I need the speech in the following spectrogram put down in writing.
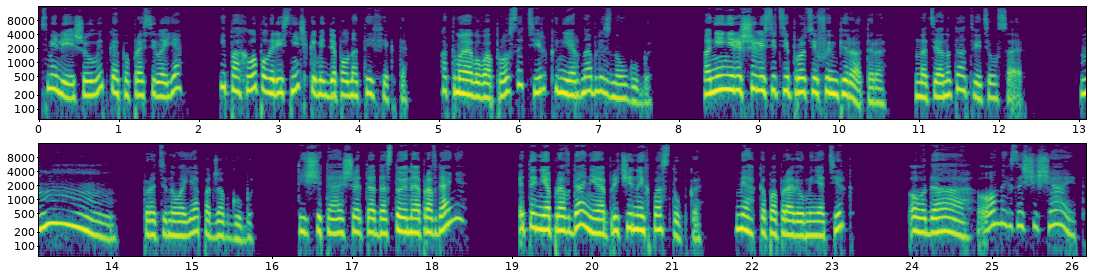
С милейшей улыбкой попросила я и похлопала ресничками для полноты эффекта. От моего вопроса Тирк нервно облизнул губы. «Они не решились идти против императора», — натянуто ответил Сайрт. «М-м-м», протянула я, поджав губы. Ты считаешь это достойное оправдание? Это не оправдание, а причина их поступка. Мягко поправил меня Тирк. О да, он их защищает.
